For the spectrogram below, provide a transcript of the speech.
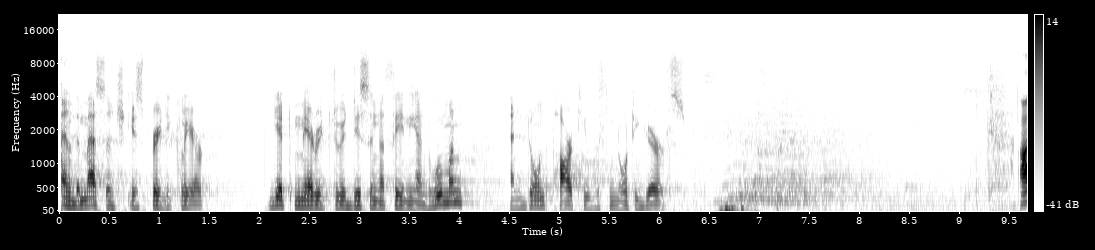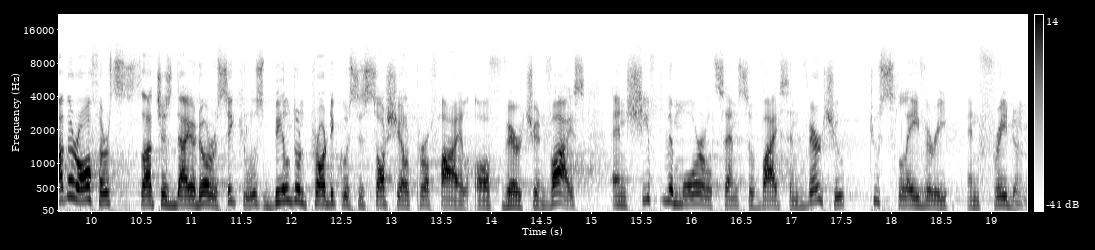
And the message is pretty clear. Get married to a decent Athenian woman and don't party with naughty girls. Other authors, such as Diodorus Siculus, build on Prodicus' social profile of virtue and vice and shift the moral sense of vice and virtue to slavery and freedom.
